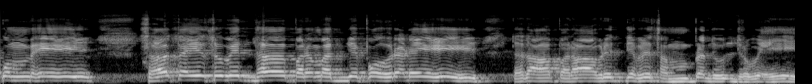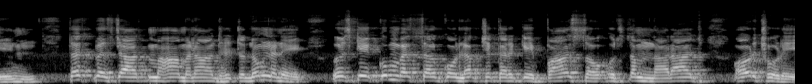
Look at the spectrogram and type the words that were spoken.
कुंभे। सतय सुविद्ध परमद्विपोरणे। तदा परावृत्य प्रदुध्रुवे तत्पश्चात महामना धृतुम्न ने उसके कुंभ स्थल को लक्ष्य करके पाँच सौ उत्तम नाराज़ और छोड़े।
